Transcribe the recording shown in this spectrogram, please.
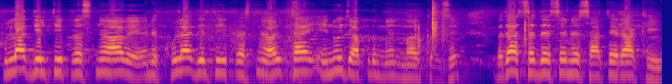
ખુલ્લા દિલથી પ્રશ્ન આવે અને ખુલ્લા દિલથી પ્રશ્ન હલ થાય એનું જ આપણું મેન મહત્ત્વ છે. બધા સદસ્યોને સાથે રાખી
